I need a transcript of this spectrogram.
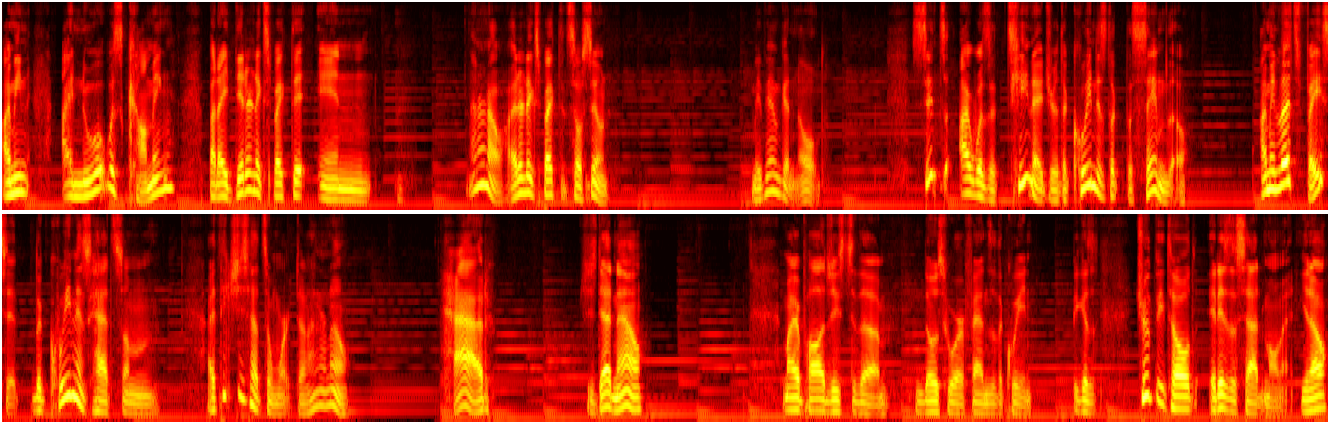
I mean, I knew it was coming, but I didn't expect it in. I don't know. I didn't expect it so soon. Maybe I'm getting old. Since I was a teenager, the Queen has looked the same, though. I mean, let's face it, the Queen has had some. I think she's had some work done. I don't know. Had. She's dead now. My apologies to the those who are fans of the Queen, because truth be told, it is a sad moment. You know,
